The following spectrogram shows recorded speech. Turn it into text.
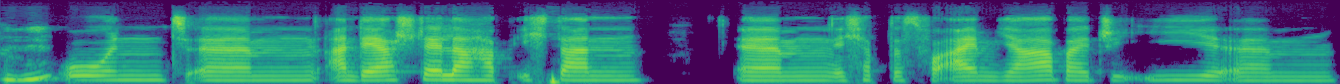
Mhm. Und, ähm, an der Stelle habe ich dann ähm, ich habe das vor einem Jahr bei GE, ähm,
